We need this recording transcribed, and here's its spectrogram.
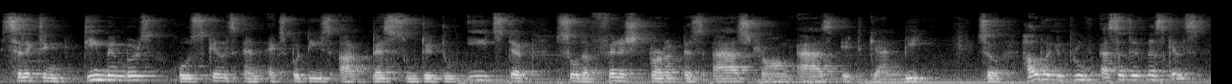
selecting team members whose skills and expertise are best suited to each step so the finished product is as strong as it can be. So, how to improve assertiveness skills?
